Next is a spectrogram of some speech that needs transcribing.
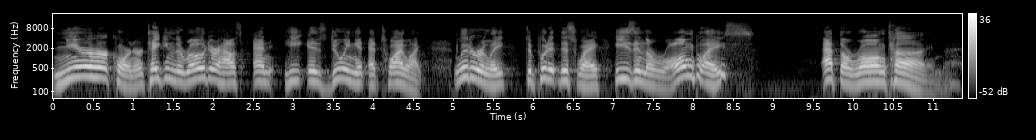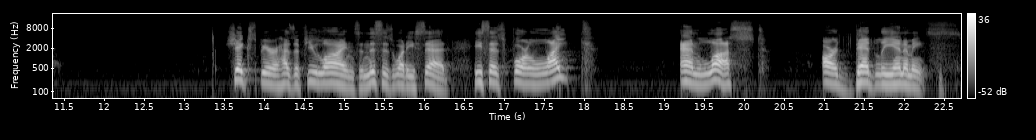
near her corner, taking the road to her house, and he is doing it at twilight. Literally, to put it this way, he's in the wrong place at the wrong time. Shakespeare has a few lines, and this is what he said. He says, For light and lust are deadly enemies.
